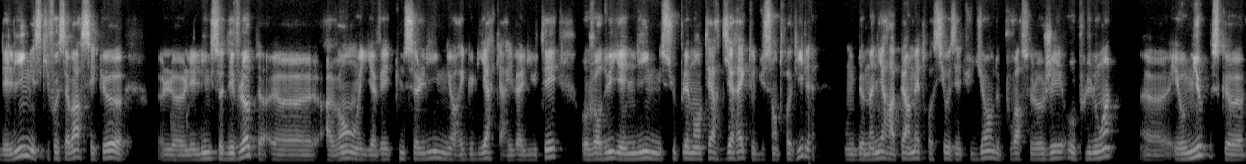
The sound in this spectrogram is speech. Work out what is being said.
des lignes. Et ce qu'il faut savoir, c'est que les lignes se développent. avant, il n'y avait qu'une seule ligne régulière qui arrivait à l'IUT. Aujourd'hui, il y a une ligne supplémentaire directe du centre-ville, donc de manière à permettre aussi aux étudiants de pouvoir se loger au plus loin et au mieux, parce que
